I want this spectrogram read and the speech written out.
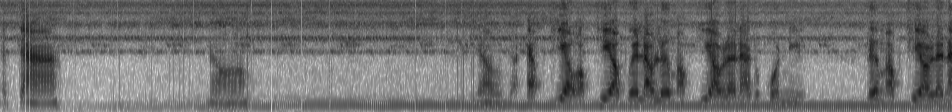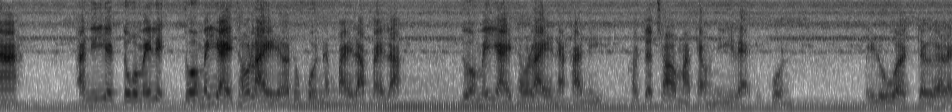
นะจ๊ะเนาะเราจะแอบเที่ยวออกเที่ยว เพื่อนเราเริ่มออกเที่ยวแล้วนะทุกคนนี่ เริ่มออกเที่ยวแล้วนะอันนี้ตัวไม่เล็กตัวไม่ใหญ่เท่าไหร่แล้วทุกคนเนี่ยไปละไปละตัวไม่ใหญ่เท่าไหร่นะคะ นี่เขาจะชอบมาแถวนี้แหละ ทุกคน ไม่รู้ว่าเจออะไร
